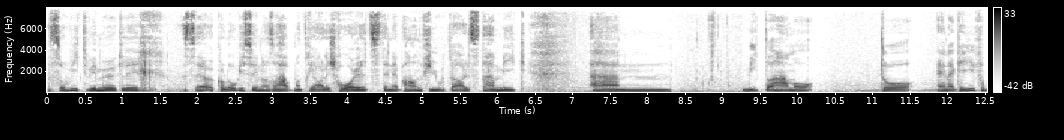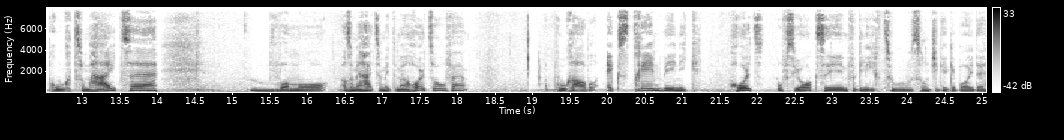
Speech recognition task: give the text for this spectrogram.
so weit wie möglich sehr ökologisch sind. Also Hauptmaterial ist Holz, dann eben Hanfjute als Dämmung. Ähm, weiter haben wir hier Energieverbrauch zum Heizen, wo wir, also wir heizen mit einem Holzofen, brauchen aber extrem wenig Holz aufs Jahr gesehen im Vergleich zu sonstigen Gebäuden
